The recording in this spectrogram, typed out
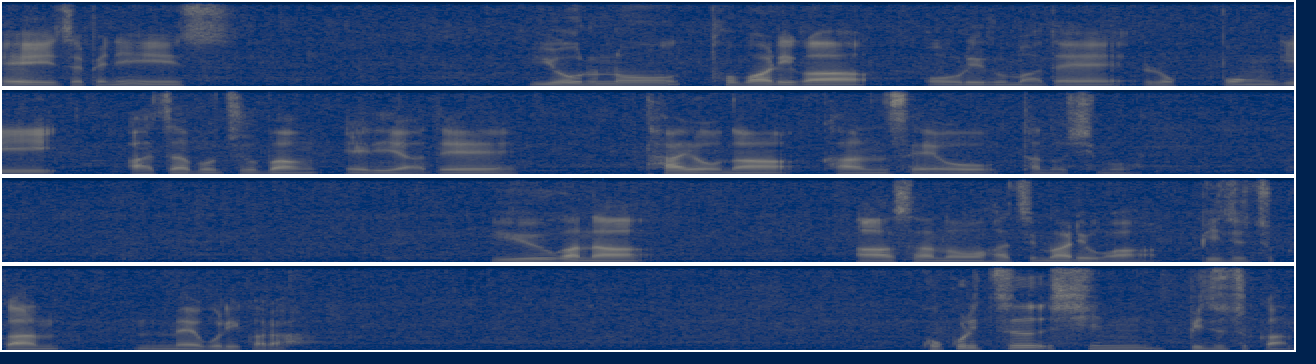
Hey, Japanese! 夜の帳が降りるまで六本木麻布十番エリアで多様な感性を楽しむ。優雅な朝の始まりは美術館巡りから。国立新美術館。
